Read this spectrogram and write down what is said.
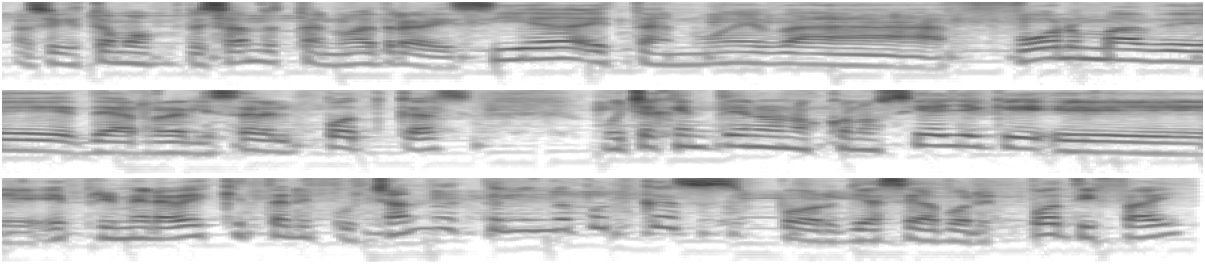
Así que estamos empezando esta nueva travesía, esta nueva forma de, realizar el podcast. Mucha gente no nos conocía ya que eh, es primera vez que están escuchando este lindo podcast, por, ya sea por Spotify,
